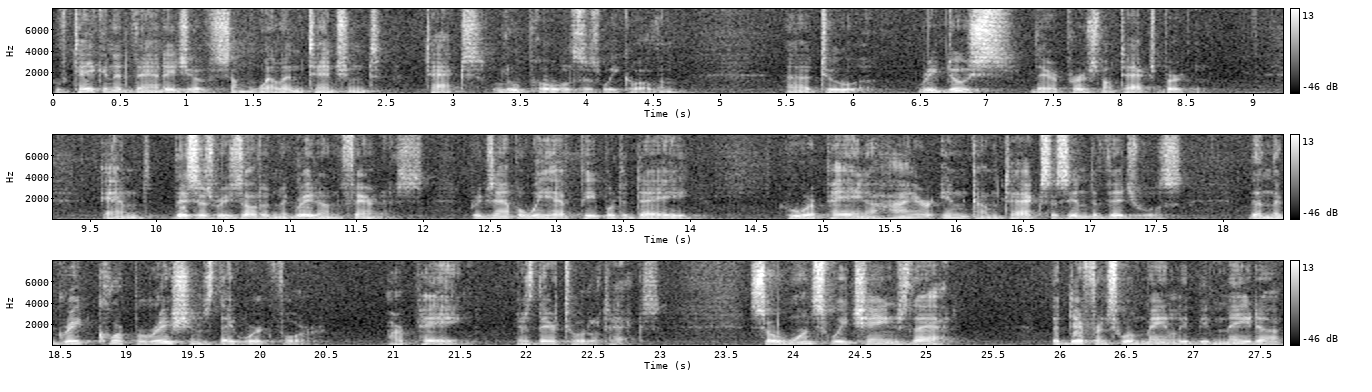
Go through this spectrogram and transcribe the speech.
who've taken advantage of some well-intentioned tax loopholes, as we call them, uh, to reduce their personal tax burden. And this has resulted in a great unfairness. For example, we have people today who are paying a higher income tax as individuals than the great corporations they work for are paying as their total tax. So once we change that, the difference will mainly be made up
